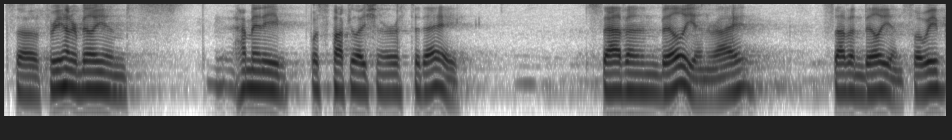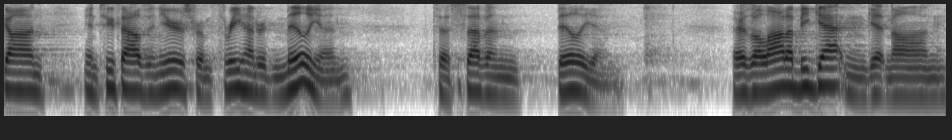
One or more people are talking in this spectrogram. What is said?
So 300 million, how many, what's the population of Earth today? 7 billion, right? 7 billion. So we've gone in 2,000 years from 300 million to 7 billion. There's a lot of begatting getting on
